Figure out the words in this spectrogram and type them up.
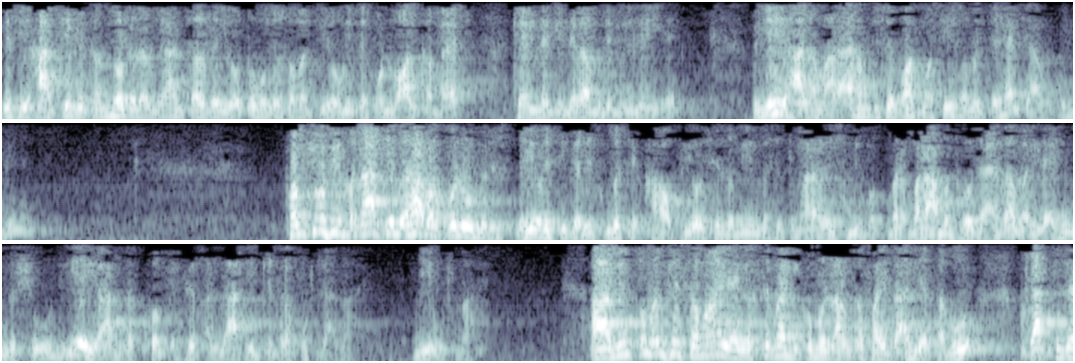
کسی ہاتھی کے کندھوں کے درمیان چل رہی ہو تو وہ تو سمجھتی ہوگی کہ فٹ بال کا میچ کھیلنے کی جگہ مجھے مل گئی ہے۔ تو یہی حال ہمارا ہے۔ ہم جسے بہت وسیع سمجھتے ہیں، کیا وہ کچھ بھی نہیں۔ فمسو فی بنا کے بہا وہ کلو میں رسک نہیں، اور اسی کے رسک میں سے کھاؤ، پیو، اسی زمین میں سے تمہارا رسک بھی برآمد ہو جائے گا۔ بھائی لہم نشور یہ یاد رکھو کہ پھر اللہ ہی کی طرف اٹھ جانا ہے۔ یہ اٹھنا ہے۔ آمین تو منفی سما یا استفا بھی کم اللہ کا فائدہ ہی تبو کیا تمہیں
